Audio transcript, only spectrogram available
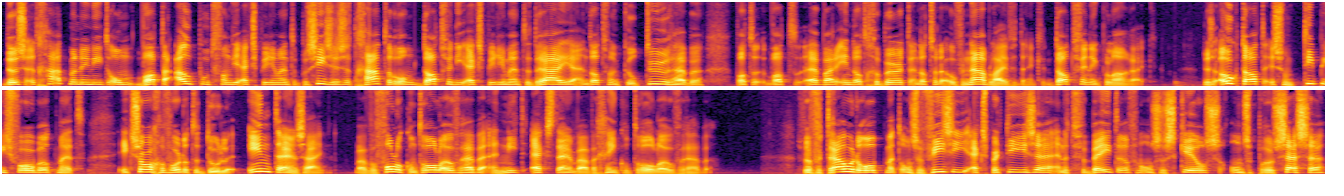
Dus het gaat me nu niet om wat de output van die experimenten precies is. Het gaat erom dat we die experimenten draaien en dat we een cultuur hebben wat, wat, hè, waarin dat gebeurt en dat we erover na blijven denken. Dat vind ik belangrijk. Dus ook dat is zo'n typisch voorbeeld met: ik zorg ervoor dat de doelen intern zijn, waar we volle controle over hebben, en niet extern, waar we geen controle over hebben. Dus we vertrouwen erop met onze visie, expertise en het verbeteren van onze skills, onze processen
